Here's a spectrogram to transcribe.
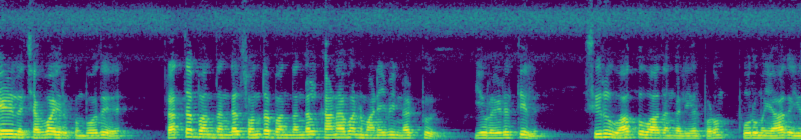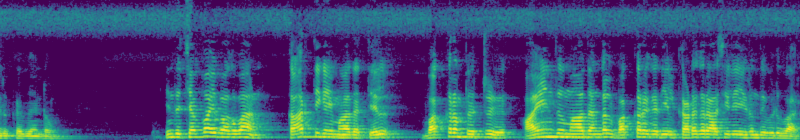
ஏழில் செவ்வாய் இருக்கும்போது இரத்த பந்தங்கள் சொந்த பந்தங்கள் கணவன் மனைவி நட்பு இவர்களிடத்தில் சிறு வாக்குவாதங்கள் ஏற்படும். பொறுமையாக இருக்க வேண்டும். இந்த செவ்வாய் பகவான் கார்த்திகை மாதத்தில் வக்கரம் பெற்று ஐந்து மாதங்கள் வக்கரகதியில் கடகராசியிலே இருந்து விடுவார்.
